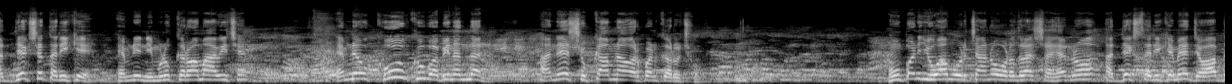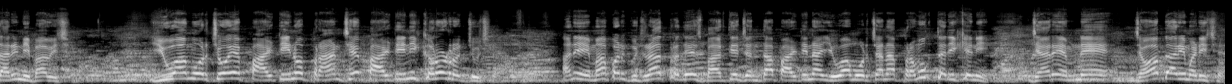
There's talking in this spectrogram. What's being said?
અધ્યક્ષ તરીકે એમની નિમણૂક કરવામાં આવી છે. એમને હું ખૂબ ખૂબ અભિનંદન અને શુભકામનાઓ અર્પણ કરું છું. હું પણ યુવા મોરચાનો વડોદરા શહેરનો અધ્યક્ષ તરીકે મેં જવાબદારી નિભાવી છે. યુવા મોરચો એ પાર્ટીનો પ્રાણ છે, પાર્ટીની કરોડરજ્જુ છે. અને એમાં પણ ગુજરાત પ્રદેશ ભારતીય જનતા પાર્ટીના યુવા મોરચાના પ્રમુખ તરીકેની જ્યારે એમને જવાબદારી મળી છે,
